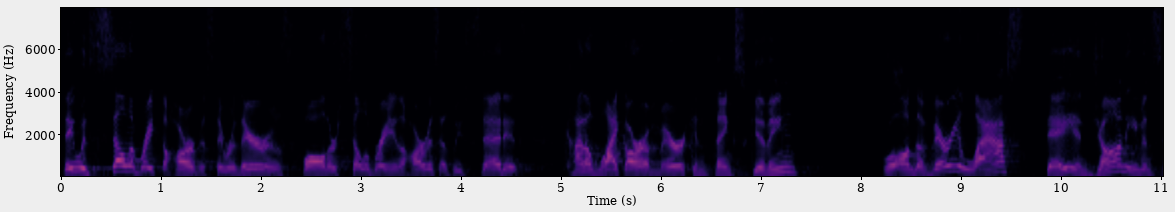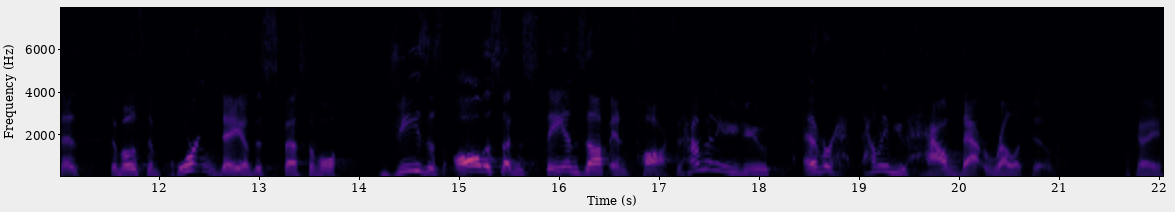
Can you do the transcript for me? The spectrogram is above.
they would celebrate the harvest. They were there, it was fall, they're celebrating the harvest. As we've said, it's, it's kind of like our American Thanksgiving. Well, on the very last day, and John even says the most important day of this festival, Jesus all of a sudden stands up and talks. And how many of you ever, how many of you have that relative? okay?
